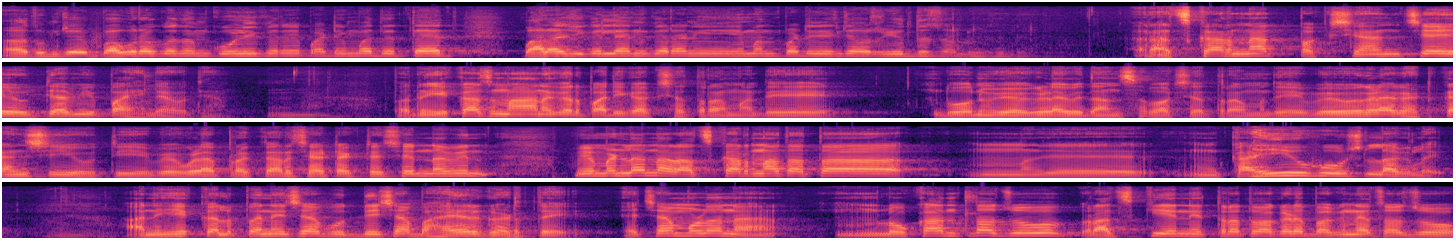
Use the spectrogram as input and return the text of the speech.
अ, तुमचे बाबुराव कदम कोळीकर हे पाठिंबा देत आहेत. बालाजी कल्याणकर आणि हेमंत पाटील यांच्यावर युद्ध चालू आहे राजकारणात पक्षांच्या युत्या मी पाहिल्या होत्या. पण एकाच महानगरपालिका क्षेत्रामध्ये दोन वेगवेगळ्या विधानसभा क्षेत्रामध्ये वेगवेगळ्या घटकांशी होती वेगवेगळ्या प्रकारच्या टॅक्टरशी नवीन मी म्हटलं ना राजकारणात आता म्हणजे काहीही होऊ लागलं आहे आणि हे कल्पनेच्या बुद्धीच्या बाहेर घडतं आहे याच्यामुळं ना लोकांतला जो राजकीय नेतृत्वाकडे बघण्याचा जो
